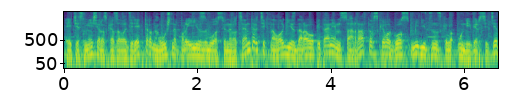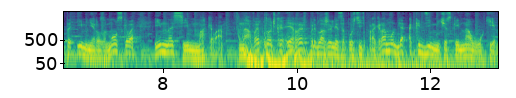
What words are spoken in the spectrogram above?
эти смеси, рассказала директор научно-производственного центра технологии здорового питания Саратовского госмедицинского университета имени Розумовского Инна Симакова. На web.rf предложили запустить программу для академической науки.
